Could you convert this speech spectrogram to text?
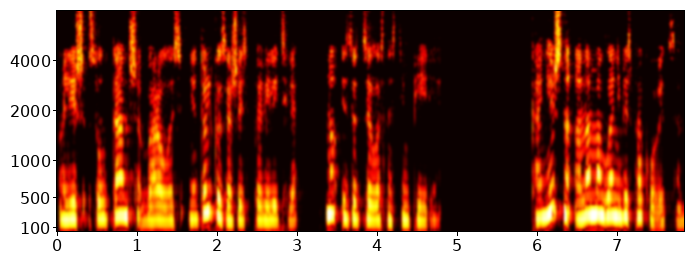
Лишь султанша боролась не только за жизнь повелителя, но и за целостность империи. Конечно, она могла не беспокоиться,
